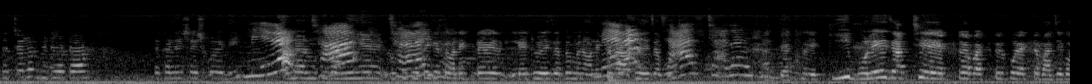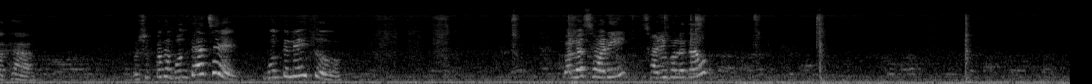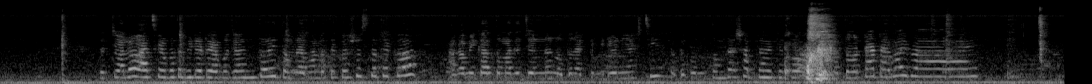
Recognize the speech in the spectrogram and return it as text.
তো চলো ভিডিওটা এখানে শেষ চলো, আজকের মতো ভিডিওটা পর্যন্তই। তোমরা ভালো থেকো, সুস্থ থেকো। আগামীকাল তোমাদের জন্য নতুন একটা ভিডিও নিয়ে আসছি। ততক্ষণ তোমরা সাবধানে থেকো। Tata bye bye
